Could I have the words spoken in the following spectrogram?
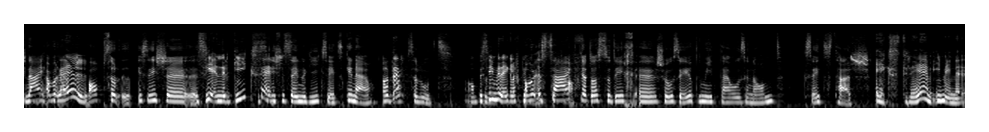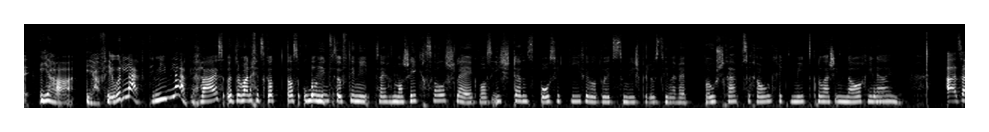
Nein, aber spirituell. absolut. Es ist, äh, es Das sind Energiegesetze. es ist ein Energiegesetz, genau. Oder? Absolut. Absolut. Sind wir eigentlich aber es zeigt ja, dass du dich äh, schon sehr damit auch auseinandergesetzt hast. Extrem. Ich meine, ich habe, ich habe viel erlebt in meinem Leben. Ich weiss, oder wenn ich jetzt gerade das ummünze auf deine sag ich mal, Schicksalsschläge, was ist denn das Positive, was du jetzt zum Beispiel aus deiner Brustkrebserkrankung mitgenommen hast im Nachhinein? Also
